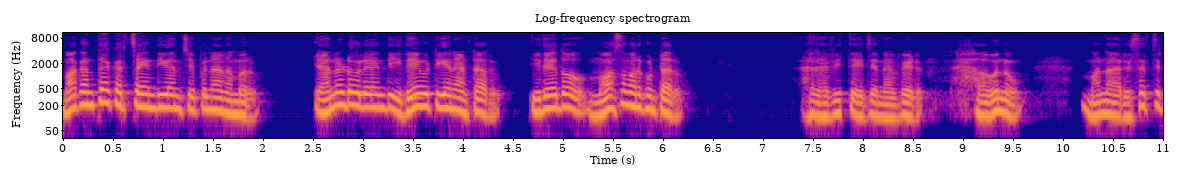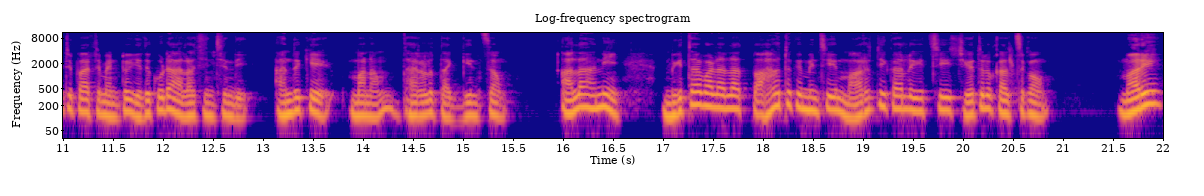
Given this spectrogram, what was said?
మాకంతా ఖర్చయింది అని చెప్పినా నమ్మరు. ఎన్నడూ లేనిది ఇదేమిటి అని అంటారు. ఇదేదో మోసం అనుకుంటారు. రవితేజ నవ్వాడు. అవును మన రీసెర్చ్ డిపార్ట్మెంటు ఇది కూడా ఆలోచించింది. అందుకే మనం ధరలు తగ్గించాం. అలా అని మిగతా వాళ్ళలా తాహతుకు మించి మారుతి కార్లు ఇచ్చి చేతులు కాల్చకం. మరి?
